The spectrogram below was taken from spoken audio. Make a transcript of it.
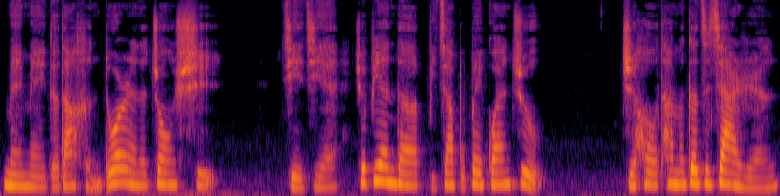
妹妹得到很多人的重视，姐姐就变得比较不被关注。之后，她们各自嫁人，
